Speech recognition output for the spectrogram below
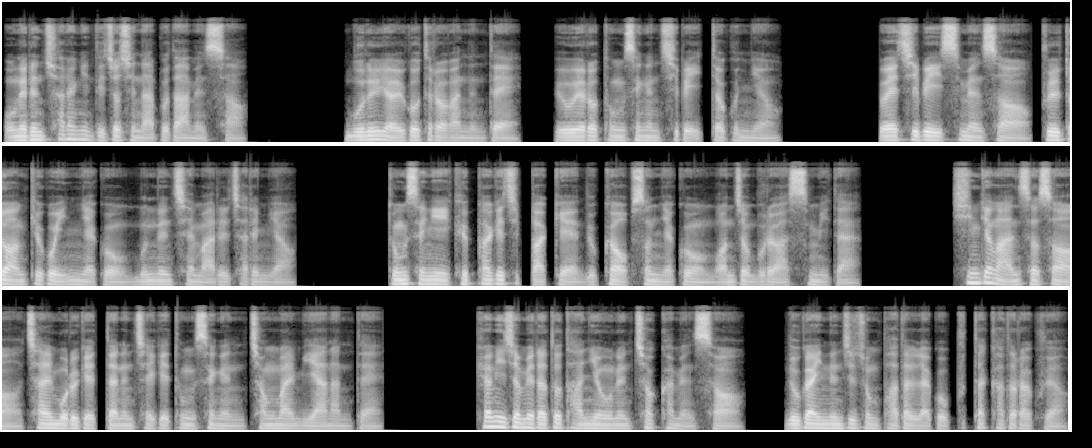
오늘은 촬영이 늦어지나 보다 하면서 문을 열고 들어갔는데 의외로 동생은 집에 있더군요. 왜 집에 있으면서 불도 안 켜고 있냐고 묻는 제 말을 자르며 동생이 급하게 집 밖에 누가 없었냐고 먼저 물어왔습니다. 신경 안 써서 잘 모르겠다는 제게 동생은 정말 미안한데 편의점이라도 다녀오는 척 하면서 누가 있는지 좀 봐달라고 부탁하더라고요.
